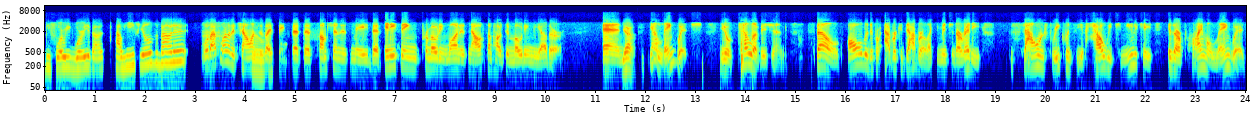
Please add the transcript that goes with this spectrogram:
before we worry about how he feels about it? Well, that's one of the challenges So- I think that the assumption is made that anything promoting one is now somehow demoting the other. And Yeah. yeah, language, you know, television, spells, all the different abracadabra, like you mentioned already. The sound frequency of how we communicate is our primal language.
